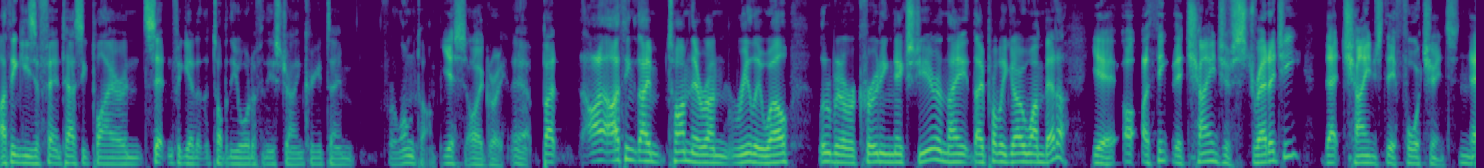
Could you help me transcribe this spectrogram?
I think he's a fantastic player and set and forget at the top of the order for the Australian cricket team for a long time. Yes, I agree. Yeah, but I, I think they timed their run really well. A little bit of recruiting next year, and they they probably go one better. Yeah, I- I think their change of strategy that changed their fortunes, mm. A-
